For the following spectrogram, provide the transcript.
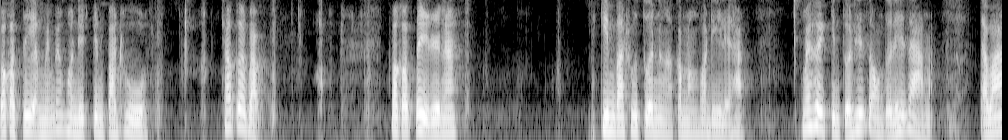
ปกติอะมิ้นเป็นคนที่กินปลาทู ถ้าเกิดแบบ ปกติเลยนะ กินปลาทูตัวหนึ่งกำลังพอดีเลยค่ะ ไม่เคยกินตัวที่สองตัวที่สามอะแต่ว่า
